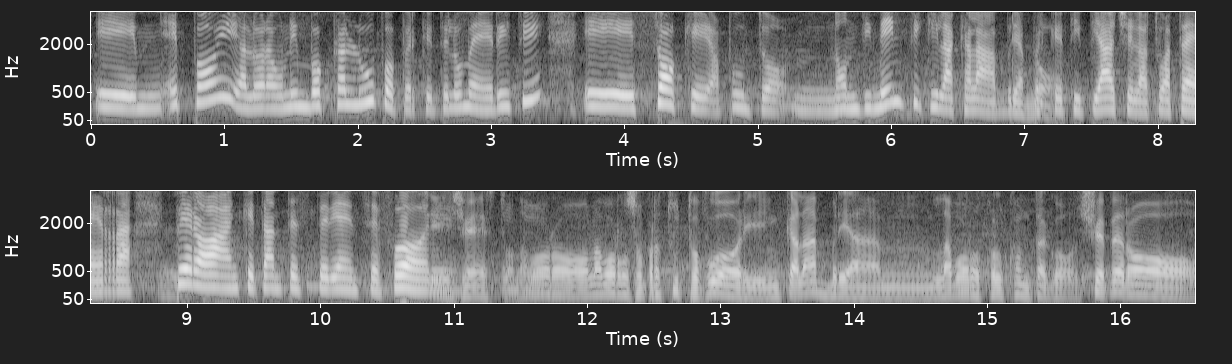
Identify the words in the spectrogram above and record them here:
E, e poi allora un in bocca al lupo perché te lo meriti e so che appunto non dimentichi la Calabria perché no. ti piace la tua terra, però anche tante esperienze fuori. Sì, certo, lavoro lavoro, soprattutto fuori, in Calabria mh, mm, lavoro col contagocce, però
